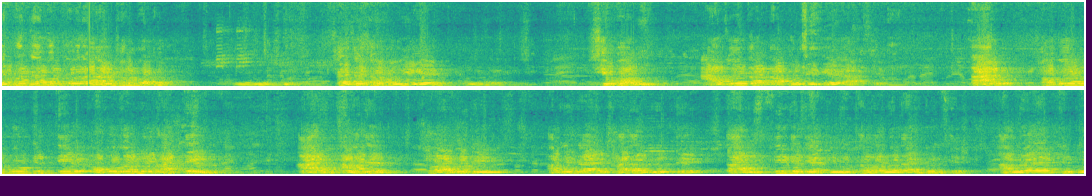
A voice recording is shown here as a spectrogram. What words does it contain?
এরপর যা বর্তমানে আইন সম্পাদক। স্বেচ্ছাসেবক লীগের শিপন আজও তার দাপটে ঘিরে রাখছে। তার সকল প্রকৃতির অপকর্ম ঘাটতেই আজ আমাদের সভাপতি আবুল রায় সাদার বিরুদ্ধে তার স্ত্রীকে একটি মিথ্যা মামলা দায়ের করেছে আমরা তীব্র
